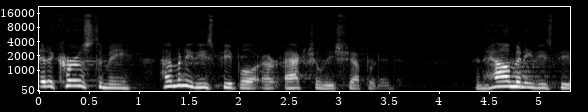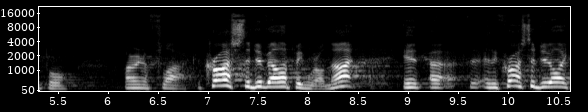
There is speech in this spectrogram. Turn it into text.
it occurs to me how many of these people are actually shepherded? And how many of these people are in a flock? Across the developing world, not in, uh, and across the, de-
